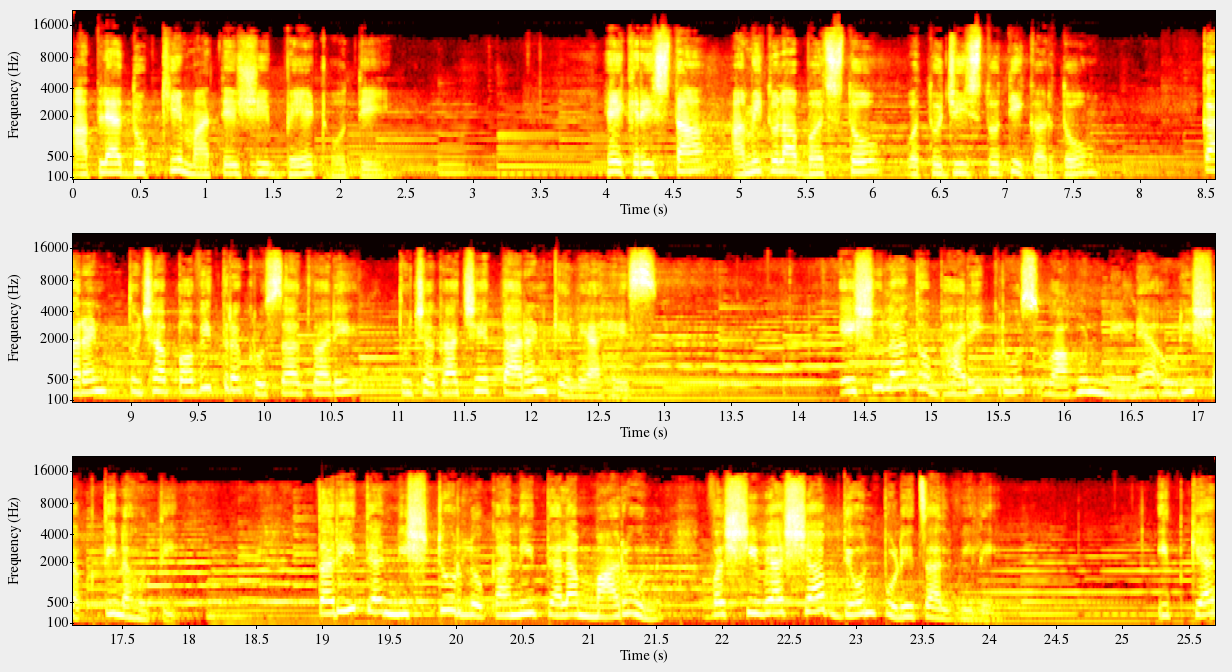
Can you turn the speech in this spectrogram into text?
आपल्या दुःखी मातेशी भेट होते. हे ख्रिस्ता आम्ही तुला भजतो व तुझी स्तुती करतो. कारण तुझ्या पवित्र क्रुसाद्वारे तू जगाचे तारण केले आहेस. येशूला तो भारी क्रूस वाहून नेण्या एवढी शक्ती नव्हती. तरी त्या निष्ठूर लोकांनी त्याला मारून व शिव्या शाप देऊन पुढे चालविले. इतक्यात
